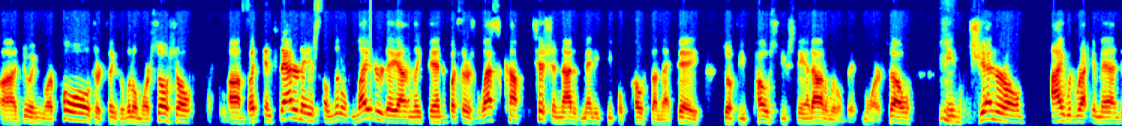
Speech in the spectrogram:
uh, doing more polls or things a little more social. Um, but and Saturday is a little lighter day on LinkedIn, but there's less competition. Not as many people post on that day. So if you post, you stand out a little bit more. So hmm. in general, I would recommend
